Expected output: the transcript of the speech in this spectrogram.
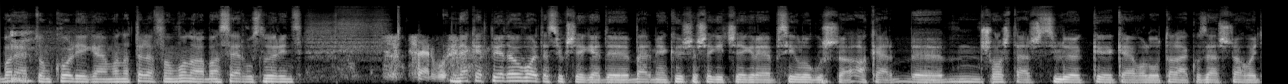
barátom, kollégám van a telefonvonalban. Szervusz Lőrinc! Szervusz. Neked például volt-e szükséged bármilyen külső segítségre, pszichológusra, akár ö, sorstárs szülőkkel való találkozásra, hogy,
